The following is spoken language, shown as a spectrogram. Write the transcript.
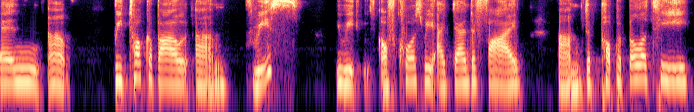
And uh, we talk about um, risks. We, of course, we identify um, the probability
